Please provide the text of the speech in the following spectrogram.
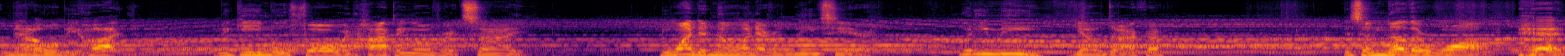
The metal will be hot. McGee moved forward, hopping over its side. No wonder no one ever leaves here. What do you mean? yelled Daka. There's another wall. Ahead,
